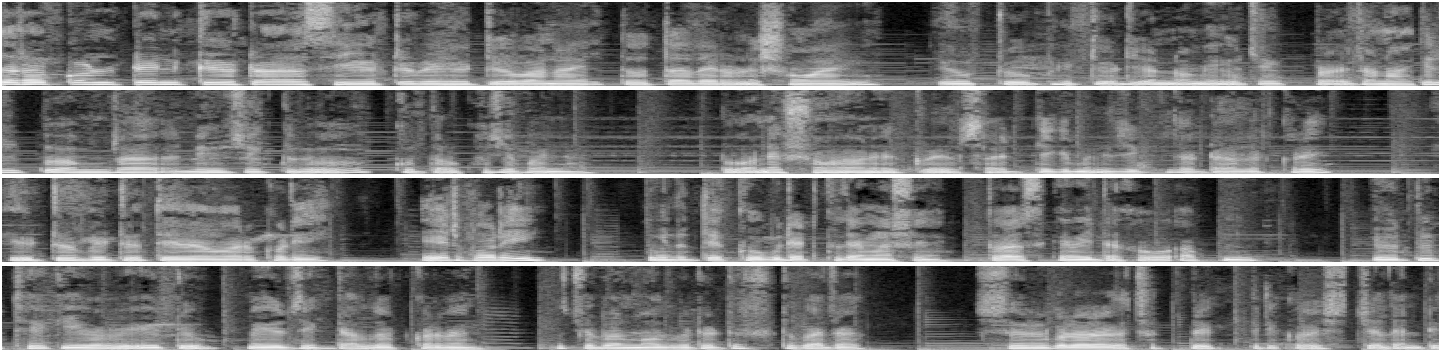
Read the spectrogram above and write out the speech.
যারা কন্টেন্ট ক্রিয়েটর আছি ইউটিউবে ভিডিও বানাই, তো তাদের অনেক সময় ইউটিউব ভিডিওর জন্য মিউজিক প্রয়োজন হয়। কিন্তু আমরা মিউজিকগুলো কোথাও খুঁজে পাই না। তো অনেক সময় অনেক ওয়েবসাইট থেকে মিউজিকগুলো ডাউনলোড করে ইউটিউব ভিডিওতে ব্যবহার করি। এরপরেই ওগুলোতে কপিরাইট ক্লেম আসে তো আজকে আমি দেখাবো আপনি ইউটিউব থেকে কীভাবে ইউটিউব মিউজিক ডাউনলোড করবেন। চলুন মূল ভিডিওটা শুরু করা যাক। শুরু করার আগে ছোট্ট একটি রিকোয়েস্ট চ্যানেলটি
